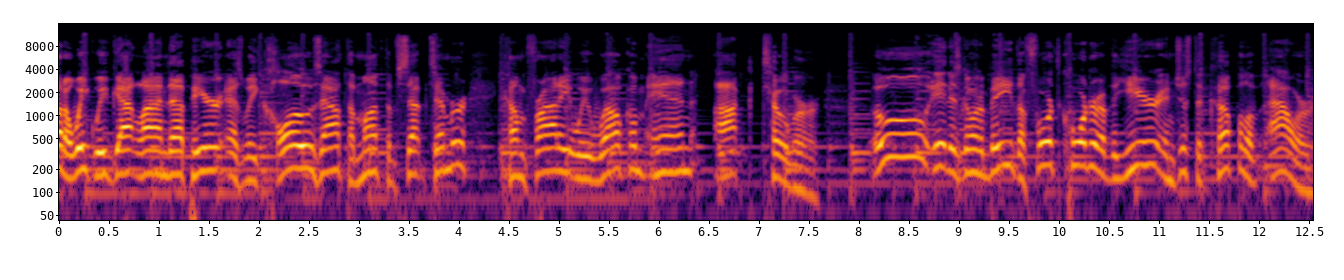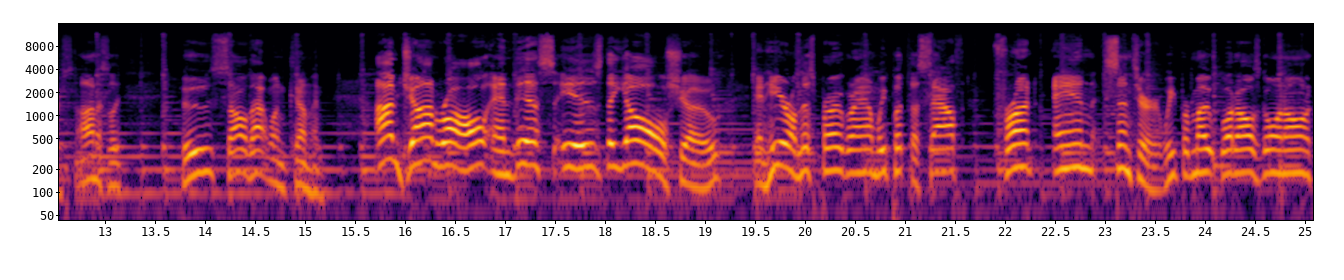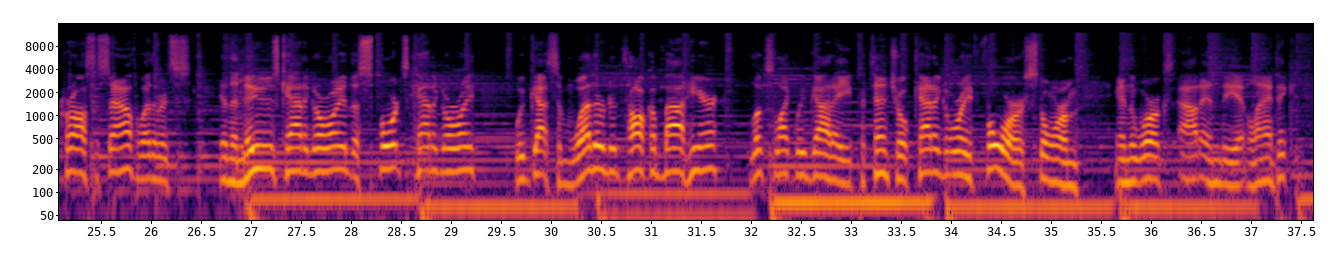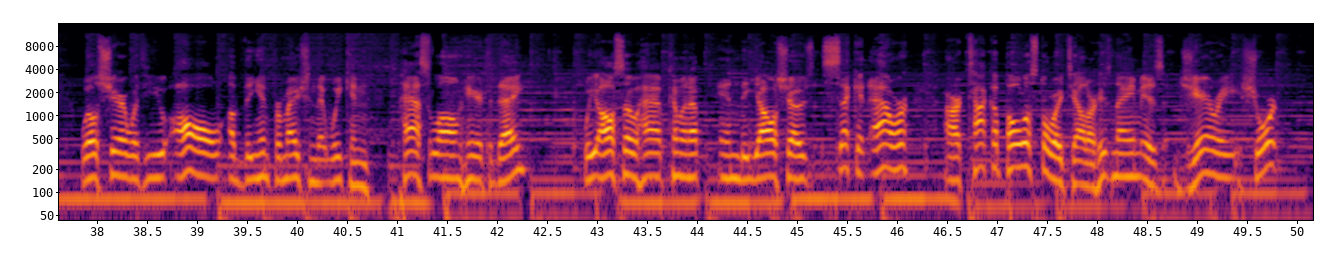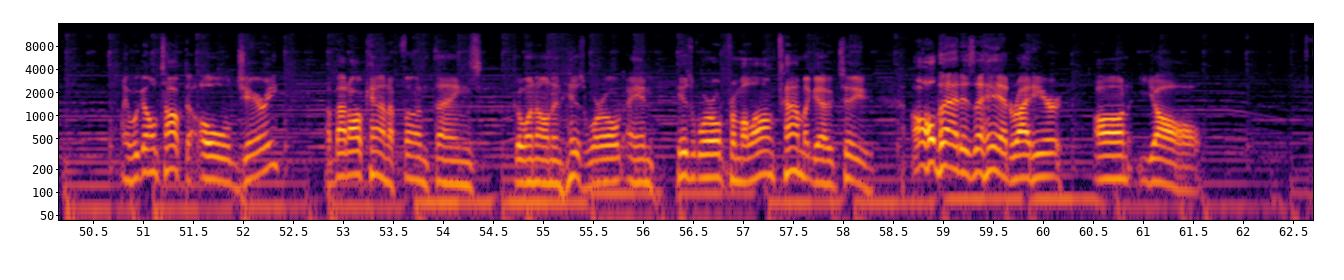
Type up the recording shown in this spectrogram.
What a week we've got lined up here as we close out the month of September. Come Friday, we welcome in October. Ooh, it is going to be the fourth quarter of the year in just a couple of hours. Honestly, who saw that one coming? I'm John Rawl, and this is The Y'all Show. And here on this program, we put the South front and center. We promote what all's going on across the South, whether it's in the news category, the sports category, We've got some weather to talk about here. Looks like we've got a potential Category 4 storm in the works out in the Atlantic. We'll share with you all of the information that we can pass along here today. We also have coming up in the Y'all Show's second hour our Takapola storyteller. His name is Jerry Short. And we're going to talk to old Jerry about all kind of fun things going on in his world and his world from a long time ago, too. All that is ahead right here on Y'all.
